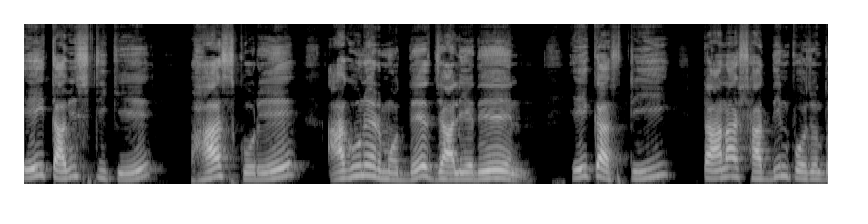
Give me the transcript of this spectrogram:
এই তাবিজটিকে ভাঁজ করে আগুনের মধ্যে জ্বালিয়ে দিন। এই কাজটি টানা সাত দিন পর্যন্ত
